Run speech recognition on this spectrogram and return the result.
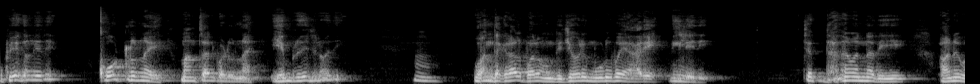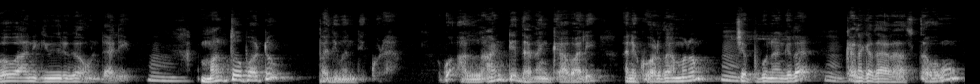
ఉపయోగం లేదే. కోట్లు ఉన్నాయి మంచాలు పడి ఉన్నాయి. ఏం ప్రయోజనం అది? వంద ఎకరాల పొలం ఉంది చివరి మూడు బై ఆరే మిగిలేది. ధనం అన్నది అనుభవానికి వీలుగా ఉండాలి. మనతో పాటు పది మందికి కూడా. అలాంటి ధనం కావాలి అని కోరదాం మనం. చెప్పుకున్నాం కదా కనకదారాస్తవము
